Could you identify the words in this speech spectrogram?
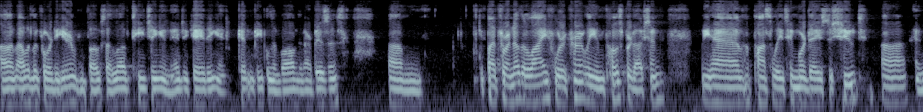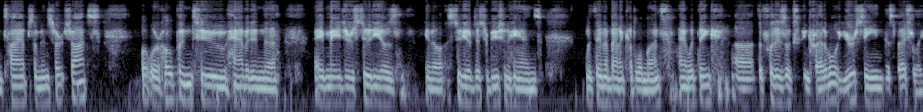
uh, I would look forward to hearing from folks. I love teaching and educating and getting people involved in our business. Um, but for another life, we're currently in post production. We have possibly two more days to shoot uh, and tie up some insert shots. But we're hoping to have it in the, a major studios, you know, studio distribution hands within about a couple of months. I would think uh, the footage looks incredible. Your scene, especially,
